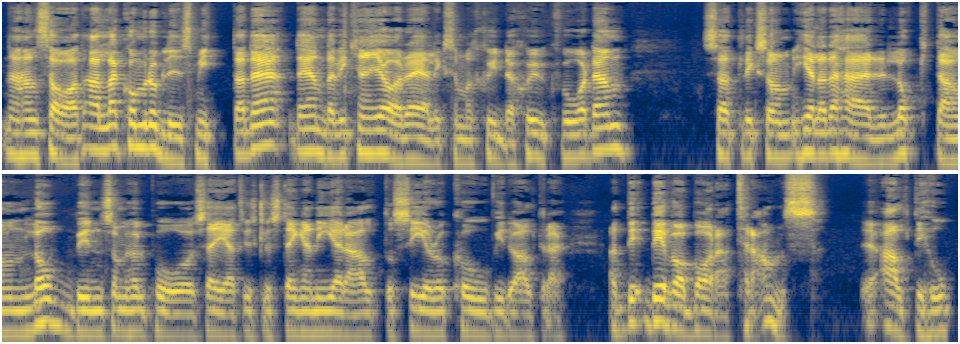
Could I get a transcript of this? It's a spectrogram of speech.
När han sa att alla kommer att bli smittade. Det enda vi kan göra är liksom att skydda sjukvården. Så att liksom hela det här lockdown-lobbyn som höll på att säga att vi skulle stänga ner allt och zero covid och allt det där. Att det, det var bara trams. Eh, alltihop.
